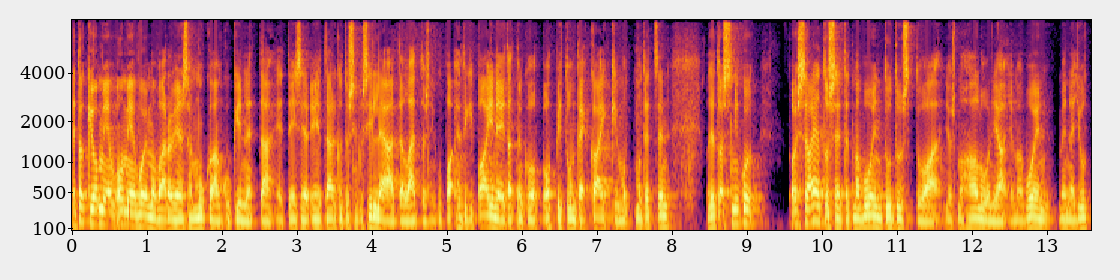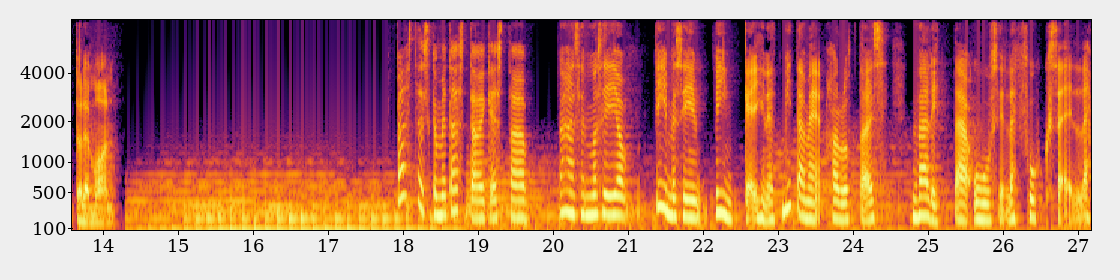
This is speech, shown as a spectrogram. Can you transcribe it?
Ja toki omien, omien voimavarojensa mukaan kukin, että, että ei se ei tarkoitus niin sille ajatella, että olisi niin kuin jotenkin paineita, että niin oppi tuntee kaikki, mutta, mutta, että, sen, mutta että olisi niin kuin olisi se ajatus, että mä voin tutustua, jos mä haluan, ja, ja mä voin mennä juttelemaan. Päästäisikö me tästä oikeastaan vähän semmoisiin jo viimeisiin vinkkeihin, että mitä me haluttaisiin välittää uusille fukseille?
